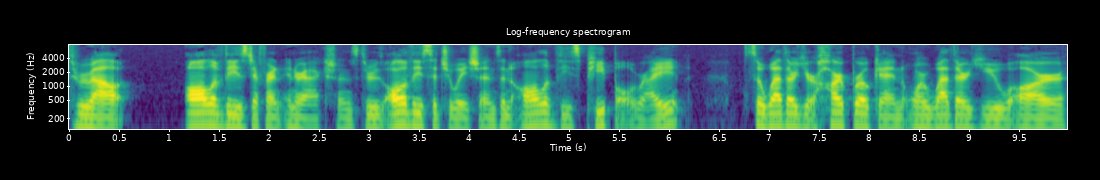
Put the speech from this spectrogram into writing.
throughout all of these different interactions, through all of these situations, and all of these people, right? So, whether you're heartbroken or whether you are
